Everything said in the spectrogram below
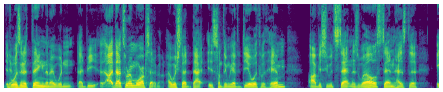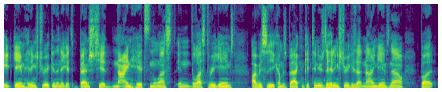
If it wasn't a thing then i wouldn't i'd be uh, that's what i'm more upset about. I wish that that is something we have to deal with with him obviously with stanton as well. Stanton has the eight game hitting streak and then he gets benched he had nine hits in the last in the last three games obviously he comes back and continues the hitting streak he's at nine games now but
